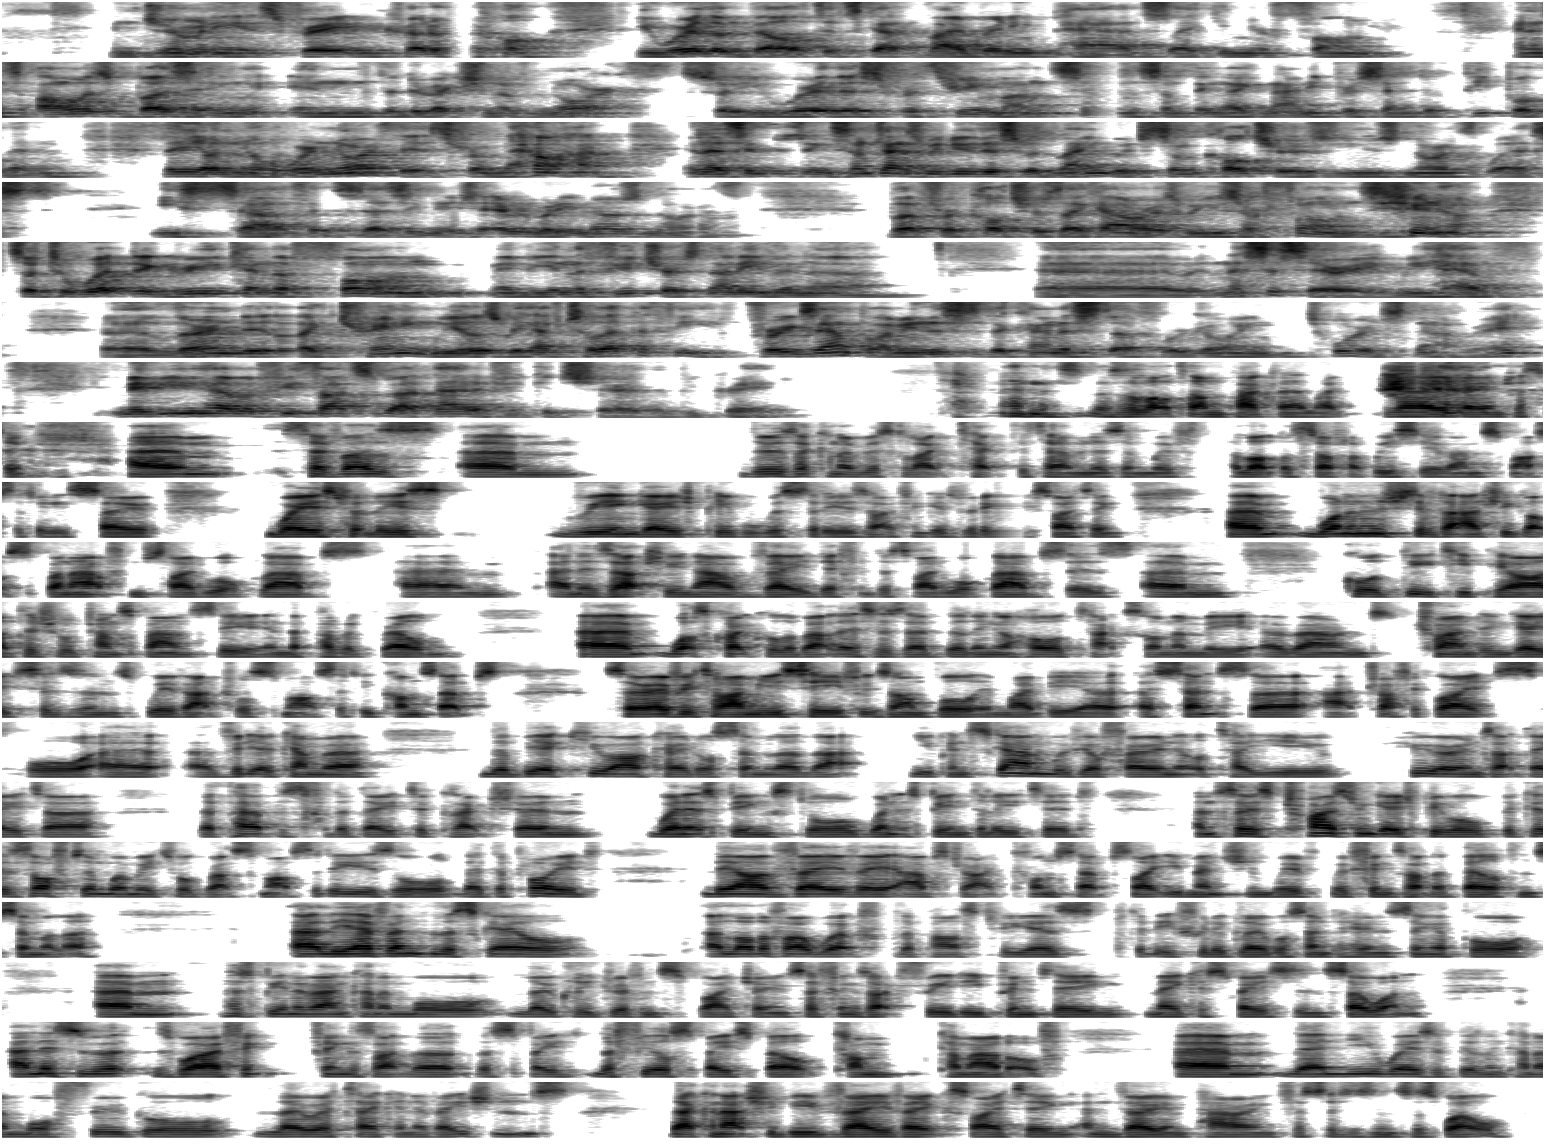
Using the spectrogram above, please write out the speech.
In Germany, it's very incredible. You wear the belt, it's got vibrating pads like in your phone, and it's always buzzing in the direction of north. So you wear this for three months, and something like 90% of people then they don't know where north is from now on. And that's interesting. Sometimes we do this with language. Some cultures use northwest, east, south as designation. Everybody knows north but for cultures like ours we use our phones you know? So to what degree can the phone maybe in the future it's not even uh, uh, necessary. We have uh, learned it like training wheels we have telepathy. For example i mean this is the kind of stuff we're going towards now right? Maybe you have a few thoughts about that if you could share that'd be great. And there's, there's a lot to unpack there like very very interesting. Um, so for us um, there's a kind of risk of like tech determinism with a lot of the stuff that we see around smart cities. So ways to at least re-engage people with studies, I think is really exciting. Um, one initiative that actually got spun out from Sidewalk Labs um, and is actually now very different to Sidewalk Labs is um, called DTPR, Digital Transparency in the Public Realm. Um, what's quite cool about this is they're building a whole taxonomy around trying to engage citizens with actual smart city concepts. So every time you see, for example, it might be a, a sensor at traffic lights or a, a video camera, there'll be a QR code or similar that you can scan with your phone. It'll tell you who owns that data, the purpose for the data collection, when it's being stored, when it's being deleted. And so it tries to engage people because often when we talk about smart cities or they're deployed, they are very, very abstract concepts, like you mentioned with, with things like the belt and similar. At the other end of the scale, a lot of our work for the past two years, particularly through the Global Center here in Singapore, um, has been around kind of more locally driven supply chains. So things like 3D printing, maker spaces, and so on. And this is, is where I think things like the, the space, the feelSpace belt come, come out of um, they're new ways of building kind of more frugal, lower tech innovations that can actually be very, very exciting and very empowering for citizens as well.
